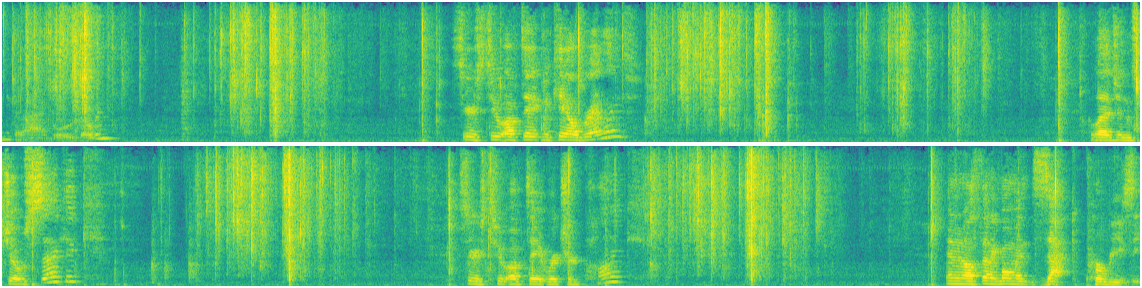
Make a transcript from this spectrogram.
Nikolai Goldobin. Series 2 update Mikael Granlund. Legends Joe Sakic. Series 2 update Richard Panik. And an authentic moment Zach Parise.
